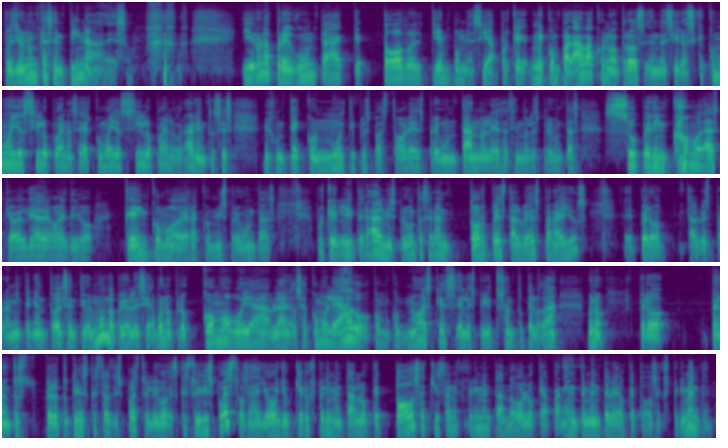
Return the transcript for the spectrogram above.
pues yo nunca sentí nada de eso. y era una pregunta que todo el tiempo me hacía, porque me comparaba con otros en decir, es que cómo ellos sí lo pueden hacer, cómo ellos sí lo pueden lograr. Entonces me junté con múltiples pastores preguntándoles, haciéndoles preguntas súper incómodas que el día de hoy digo, qué incómodo era con mis preguntas, porque literal, mis preguntas eran torpes tal vez para ellos, eh, pero tal vez para mí tenían todo el sentido del mundo, pero yo le decía, bueno, pero ¿cómo voy a hablar? O sea, ¿cómo le hago? ¿Cómo, No, es que es el Espíritu Santo te lo da. Bueno, pero, pero entonces, pero tú tienes que estar dispuesto. Y le digo, es que estoy dispuesto, o sea, yo, yo quiero experimentar lo que todos aquí están experimentando o lo que aparentemente veo que todos experimenten.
